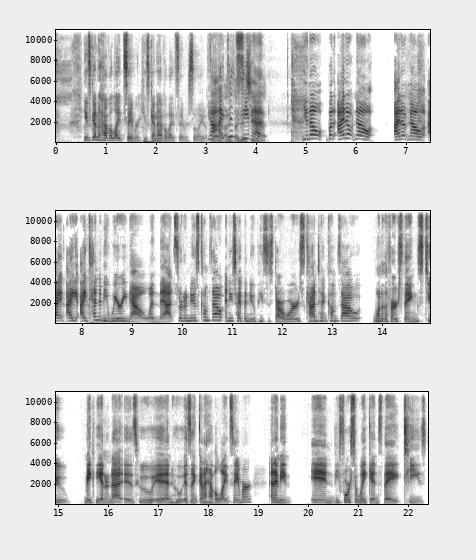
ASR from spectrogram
He's gonna have a lightsaber. He's gonna have a lightsaber. So like, yeah, yeah I, did I, I, see, did see that. that. You know, but I don't know. I don't know. I, I, I tend to be weary now when that sort of news comes out. Any type of new piece of Star Wars content comes out, one of the first things to make the internet is who and who isn't going to have a lightsaber. And I mean, in The Force Awakens, they teased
